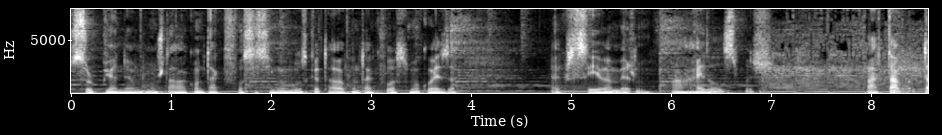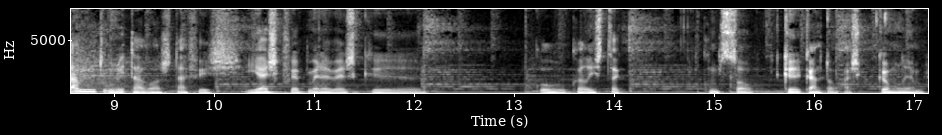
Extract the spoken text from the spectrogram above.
surpreendeu-me. Não estava a contar que fosse assim uma música, estava a contar que fosse uma coisa agressiva mesmo. A Idols, mas. está tá muito bonita a voz, está fixe. E acho que foi a primeira vez que, que o vocalista começou, que cantou, acho que eu me lembro.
